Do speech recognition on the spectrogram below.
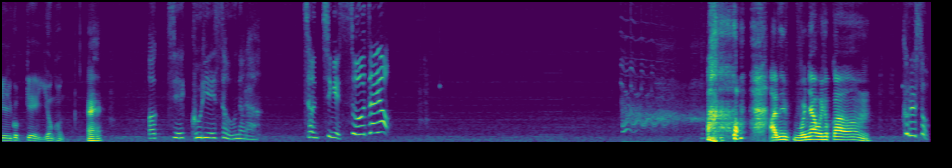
일곱 개의 영혼 에? 억지의 고리에서 오너라. 전칭의 수호자여. 아니 뭐냐고 효과음. 그래서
